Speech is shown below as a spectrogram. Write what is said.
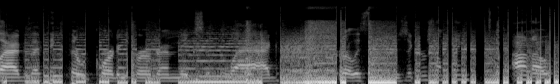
Lags. I think the recording program makes it lag, or at least the music or something. I don't know.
